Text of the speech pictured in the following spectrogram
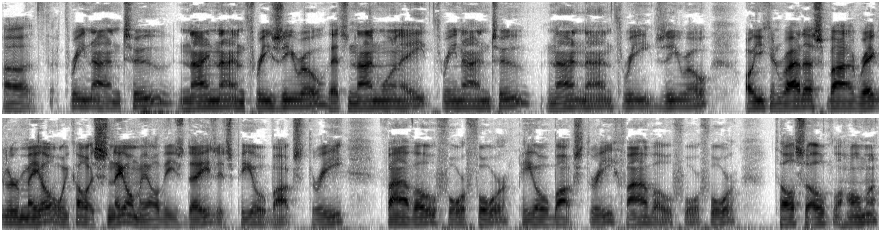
Uh, 392 9930. That's 918 392 9930. Or you can write us by regular mail. We call it snail mail these days. It's P.O. Box 3 5044. P.O. Box 3 5044. Tulsa, Oklahoma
